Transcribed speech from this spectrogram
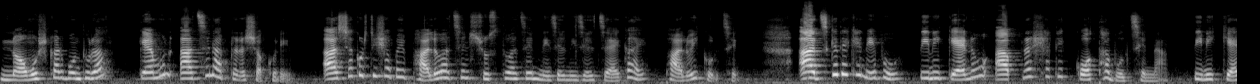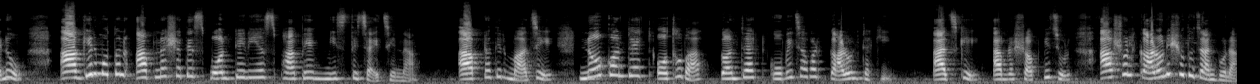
নমস্কার বন্ধুরা, কেমন আছেন আপনারা সকলে? আশা করছি সবাই ভালো আছেন, সুস্থ আছেন, নিজের নিজের জায়গায় ভালোই করছেন। আজকে দেখে নেব তিনি কেন আপনার সাথে কথা বলছেন না, তিনি কেন আগের মতন আপনার সাথে স্পন্টেনিয়াস ভাবে মিশতে চাইছেন না, আপনাদের মাঝে নো কন্ট্যাক্ট অথবা কন্ট্যাক্ট কমে যাওয়ার কারণটা কি? আজকে আমরা সবকিছুর আসল কারণই শুধু জানব না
